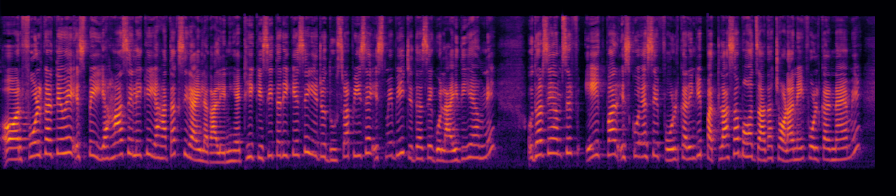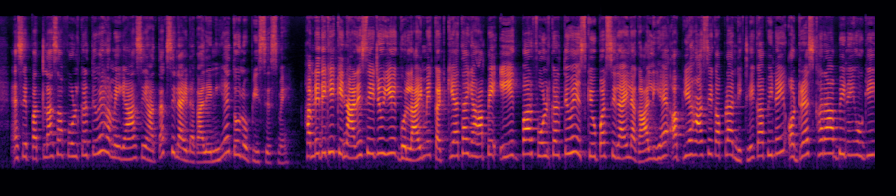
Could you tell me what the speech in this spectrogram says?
और फोल्ड करते हुए इस पर यहाँ से लेके यहाँ तक सिलाई लगा लेनी है। ठीक इसी तरीके से ये जो दूसरा पीस है, इसमें भी जिधर से गोलाई दी है हमने, उधर से हम सिर्फ़ एक बार इसको ऐसे फोल्ड करेंगे। पतला सा, बहुत ज़्यादा चौड़ा नहीं फोल्ड करना है हमें। ऐसे पतला सा फोल्ड करते हुए हमें यहाँ से यहाँ तक सिलाई लगा लेनी है दोनों पीसेस में। हमने देखिए किनारे से जो ये गोलाई में कट किया था, यहाँ पे एक बार फोल्ड करते हुए इसके ऊपर सिलाई लगा ली है। अब ये से कपड़ा निकलेगा भी नहीं और ड्रेस खराब भी नहीं होगी।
